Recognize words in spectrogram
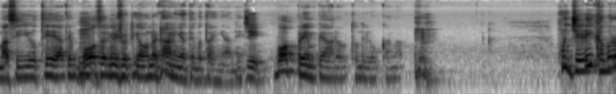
ਮਾਸੀ ਜੀ ਉੱਥੇ ਆ ਤੇ ਬਹੁਤ ਸਾਰੀਆਂ ਛੁੱਟੀਆਂ ਉਹਨਾਂ ਢਾਣੀਆਂ ਤੇ ਬਤਾਈਆਂ ਨੇ। ਜੀ। ਬਹੁਤ ਪ੍ਰੇਮ ਪਿਆਰ ਆ ਉੱਥੋਂ ਦੇ ਲੋਕਾਂ ਨਾਲ। ਹੁਣ ਜਿਹੜੀ ਖਬਰ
